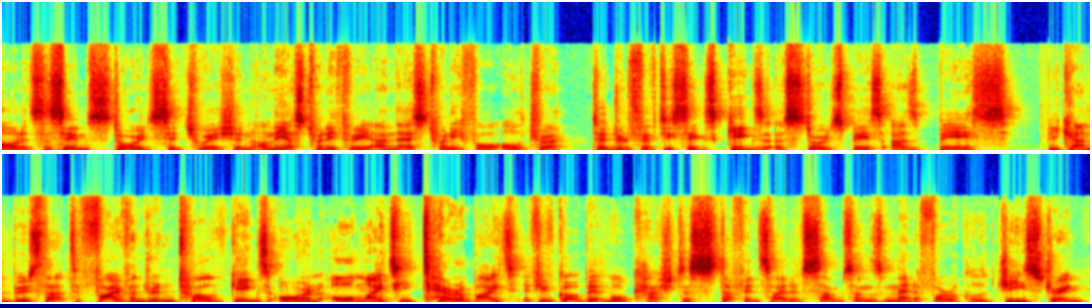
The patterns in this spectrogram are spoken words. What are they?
Oh, and it's the same storage situation on the S23 and S24 Ultra. 256 gigs of storage space as base. You can boost that to 512 gigs or an almighty terabyte if you've got a bit more cash to stuff inside of Samsung's metaphorical G-string.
